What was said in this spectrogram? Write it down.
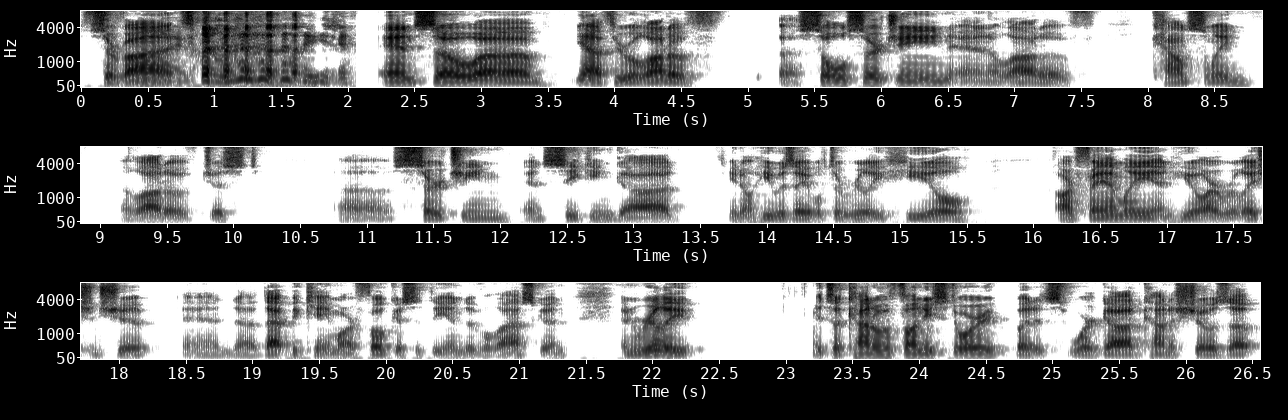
survive. And so, uh, yeah, through a lot of uh, soul searching and a lot of counseling, a lot of just uh, searching and seeking God, you know, He was able to really heal our family and heal our relationship. And uh, that became our focus at the end of Alaska. And, and really, it's a kind of a funny story, but it's where God kind of shows up.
